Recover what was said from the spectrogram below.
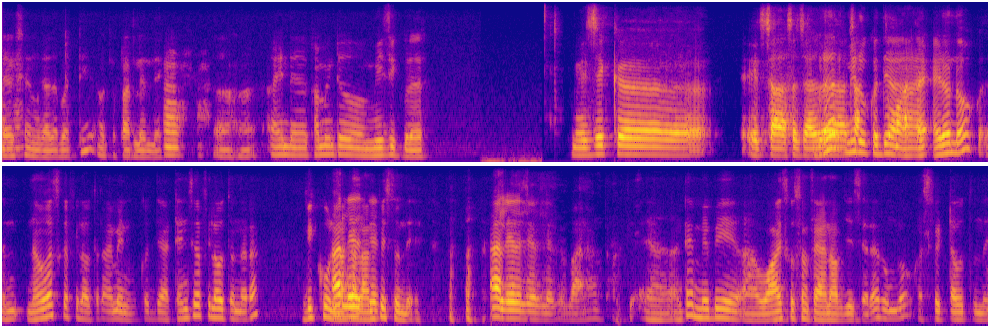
డైరెక్షన్ కదా బట్టి ఓకే పర్లేదులే. Mm. And coming to music brother music brother మీరు కొద్దిగా ఐ డోంట్ నో నర్వస్గా ఫీల్ అవుతారా ఐ మీన్ కొద్దిగా టెన్స్గా ఫీల్ అవుతున్నారా? బిగ్ లేదు. అనిపిస్తుంది. ఆ, లేదు లేదు లేదు. Okay, ah, అంటే మేబీ వాయిస్ కోసం ఫ్యాన్ ఆఫ్ చేశారా రూమ్లో? స్వెట్ అవుతుంది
